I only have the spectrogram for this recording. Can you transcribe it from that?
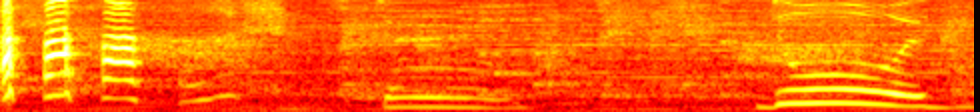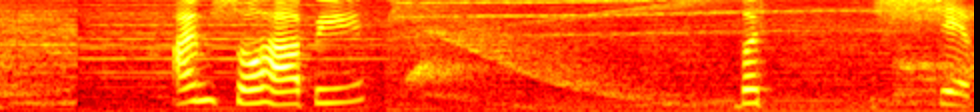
Dude. Dude. I'm so happy. But shit.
